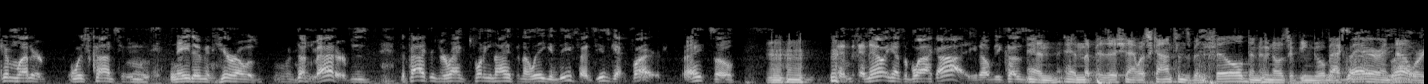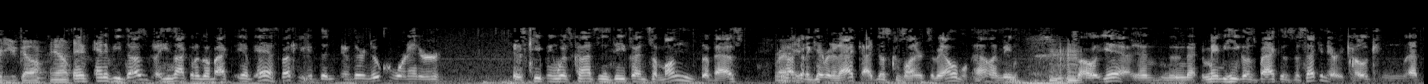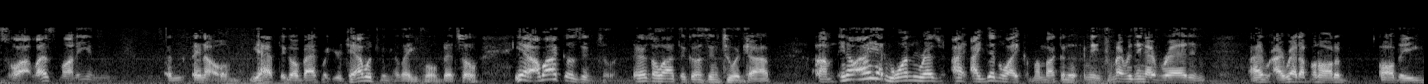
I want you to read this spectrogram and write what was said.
Jim Leonhard, Wisconsin native and hero, it doesn't matter. If the Packers are ranked 29th in the league in defense, he's getting fired, right? So, hmm and, and now he has a black eye, you know, because and and the position at Wisconsin's been filled, and who knows if he can go back Exactly, there? And now where do you go? Yep. And, and if he does, he's not going to go back. Yeah, especially if, the, if their new coordinator is keeping Wisconsin's defense among the best. You're not going to get rid of that guy just because Leonhard's available now. I mean, so yeah, and, and that, maybe he goes back as the secondary coach, and that's a lot less money, and you know you have to go back with your tail between your legs a little bit. So yeah, a lot goes into it. There's a lot that goes into a job. Um, you know, I had one res. I, I did like him. I'm not going to. I mean, from everything I've read, and I, I read up on all the all the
